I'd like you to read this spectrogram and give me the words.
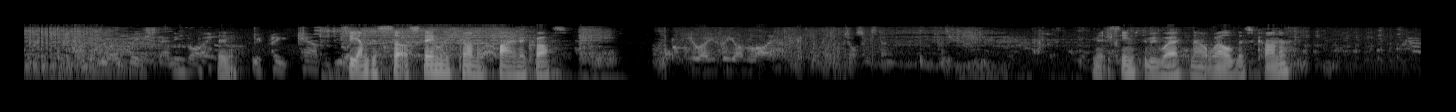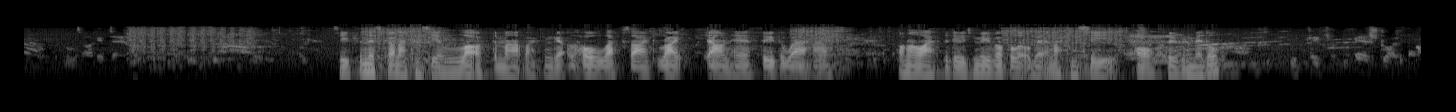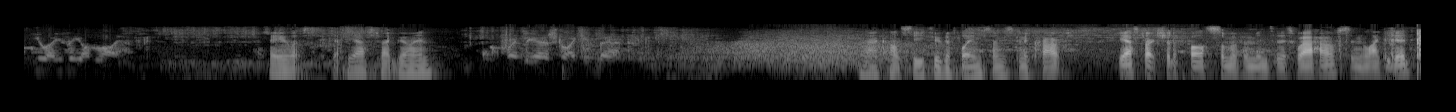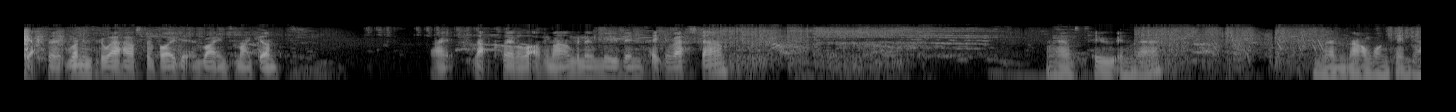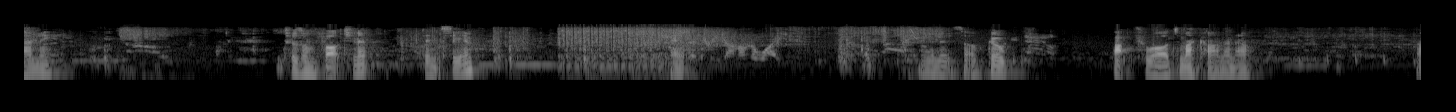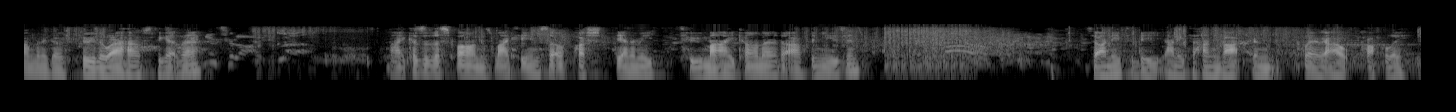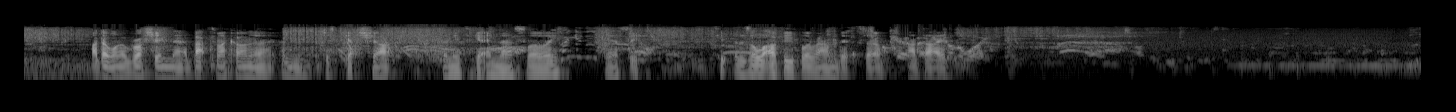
UAV standing by. See, see I'm just sort of staying in this corner, firing across. UAV online. Tossing stun. And it seems to be working out well, this corner. See, from this corner I can see a lot of the map. I can get the whole left side right down here through the warehouse. And all I have to do is move up a little bit and I can see all through the middle. Repeat, airstrike. UAV online. Okay, let's get the airstrike going. Friendly airstrike inbound. And I can't see through the flames, so I'm just going to crouch. The airstrike should have forced some of them into this warehouse, and like he did, he had to run into the warehouse to avoid it and right into my gun. Right, that cleared a lot of them out. I'm going to move in, take the rest down. And there was two in there. And then now one came behind me. Which was unfortunate. Didn't see him. Okay. I'm to sort of go back towards my corner now. I'm to go through the warehouse to get there. Like, because of the spawns, my team sort of pushed the enemy to my corner that I've been using. So I need to be, I need to hang back and clear it out properly. I don't want to rush in there, back to my corner and just get shot. So I need to get in there slowly. Yeah, see. see there's a lot of people around it, so I died.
